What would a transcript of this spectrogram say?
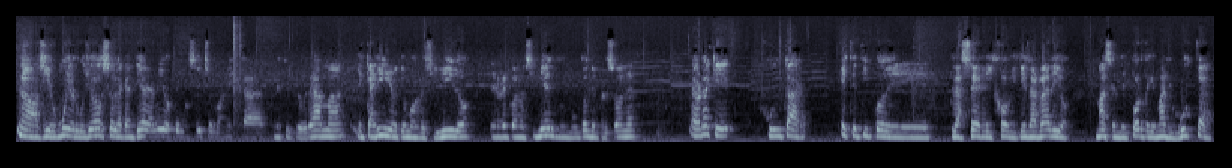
No, sí, muy orgulloso la cantidad de amigos que hemos hecho con, esta, con este programa, el cariño que hemos recibido, el reconocimiento de un montón de personas. La verdad que juntar este tipo de placer y hobby, que es la radio, más el deporte que más les gusta,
